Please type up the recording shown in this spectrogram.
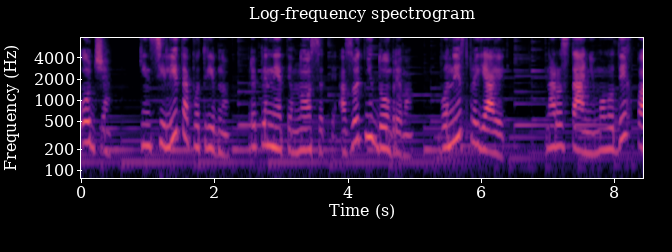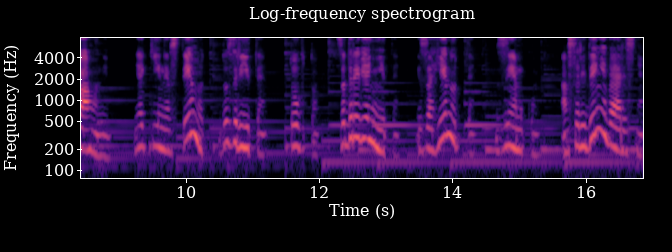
Отже, в кінці літа потрібно припинити вносити азотні добрива. Вони сприяють наростанню молодих пагонів, які не встигнуть дозріти, тобто задерев'яніти і загинути взимку. А в середині вересня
